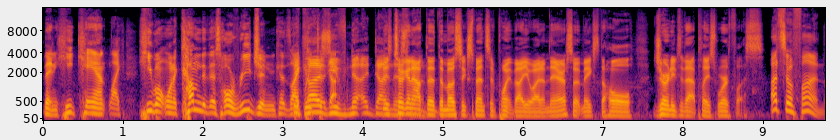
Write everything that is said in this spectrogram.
then he can't like he won't want to come to this whole region because like because took- you've n- uh, done He's taken out the, the most expensive point value item there, so it makes the whole journey to that place worthless. That's so fun.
